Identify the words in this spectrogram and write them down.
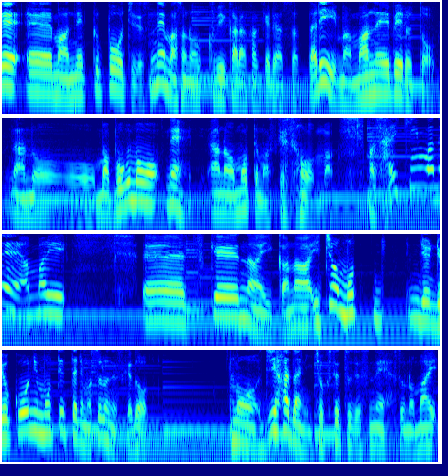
で、えー、まあネックポーチですね、まあ、その首からかけるやつだったり、まあ、マネーベルト、あのー、まあ、僕もねあの持ってますけど、まあ、まあ、最近はねあんまり、えー、つけないかな。一応も旅行に持ってったりもするんですけどもう地肌に直接ですねその巻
